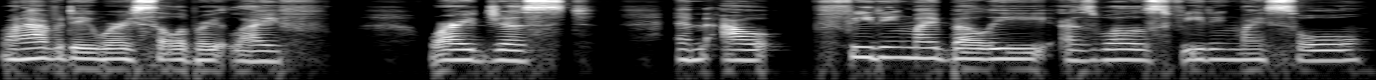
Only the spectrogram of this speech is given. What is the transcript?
want to have a day where I celebrate life, where I just am out feeding my belly as well as feeding my soul,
